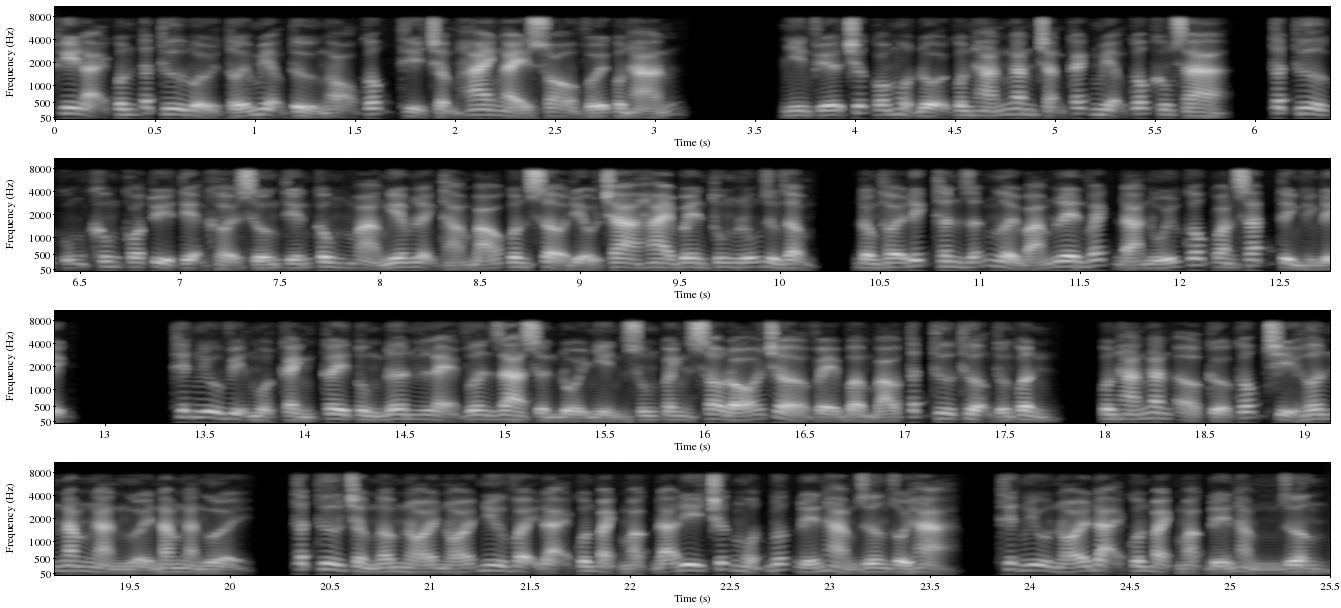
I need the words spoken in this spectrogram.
khi đại quân tất thư đổi tới miệng tử ngọ cốc thì chậm hai ngày so với quân hán. Nhìn phía trước có một đội quân hán ngăn chặn cách miệng cốc không xa, tất thư cũng không có tùy tiện khởi xướng tiến công mà nghiêm lệnh thám báo quân sở điều tra hai bên thung lũng rừng rậm, đồng thời đích thân dẫn người bám lên vách đá núi cốc quan sát tình hình địch. Thiết như vịn một cành cây tùng đơn lẻ vươn ra sườn đồi nhìn xung quanh sau đó trở về bẩm báo tất thư thượng tướng quân quân hán ngăn ở cửa cốc chỉ hơn năm ngàn người, năm ngàn người. Tất thư trầm ngâm nói nói như vậy đại quân bạch mặc đã đi trước một bước đến hàm dương rồi hả? Thiết như nói, đại quân bạch mặc đến hàm dương,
